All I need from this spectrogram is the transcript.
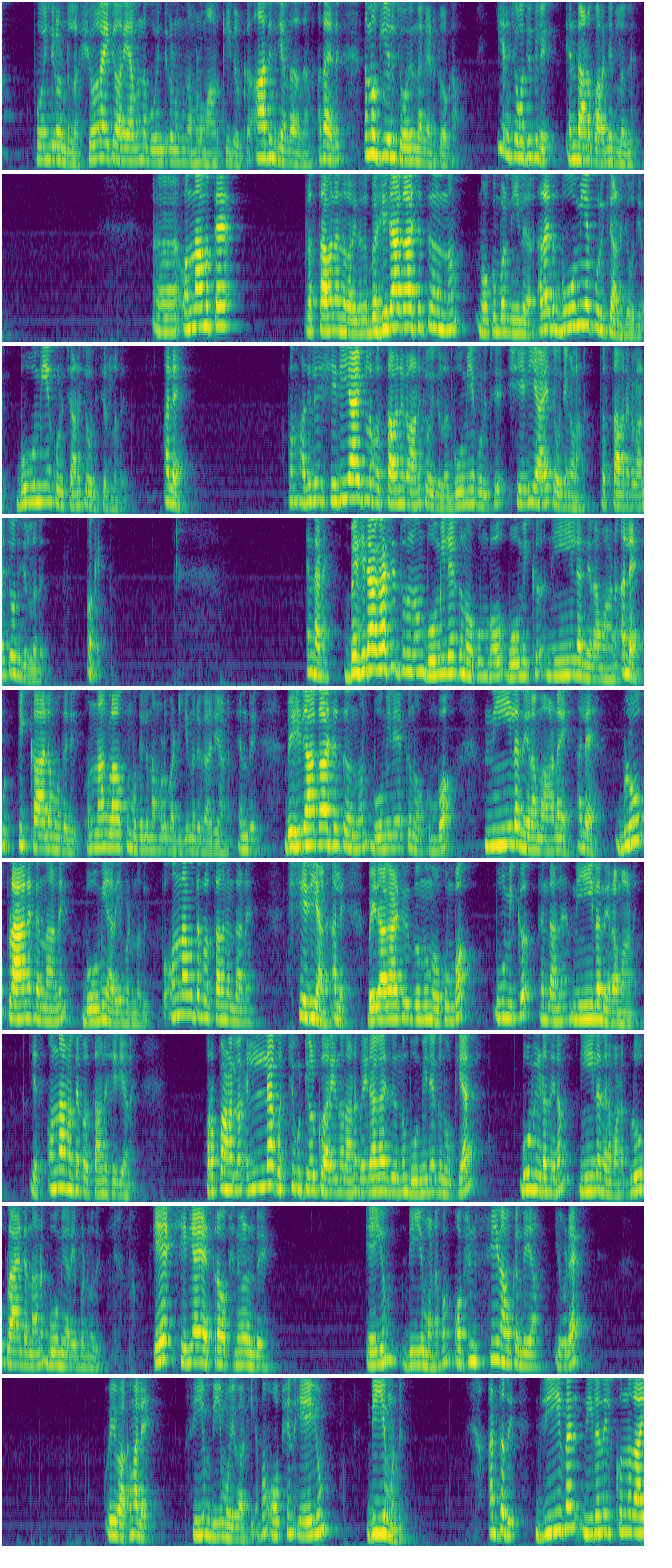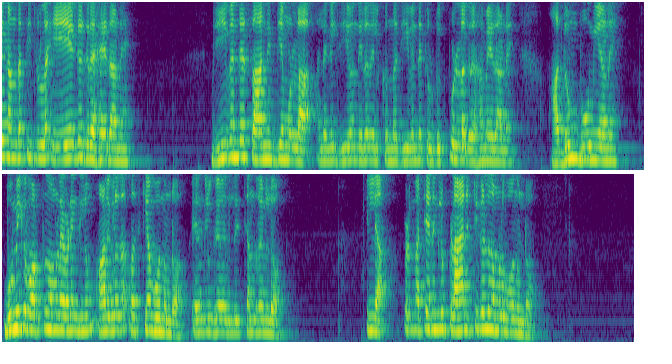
പോയിന്റുകളുണ്ടല്ലോ. ഷുവറായിട്ടും അറിയാവുന്ന പോയിന്റുകളൊന്ന് നമ്മൾ മാർക്ക് ചെയ്ത് വെക്കുക. ആദ്യം ചെയ്യേണ്ടത് അതാണ്. അതായത് നമുക്ക് ഈ ഒരു ചോദ്യം തന്നെ എടുത്തു നോക്കാം. ഈ ഒരു ചോദ്യത്തിൽ എന്താണ് പറഞ്ഞിട്ടുള്ളത്? ഒന്നാമത്തെ പ്രസ്താവന എന്ന് പറയുന്നത് ബഹിരാകാശത്ത് നിന്നും നോക്കുമ്പോൾ നീല നിറം അതായത് ഭൂമിയെക്കുറിച്ചാണ് ചോദ്യം. ഭൂമിയെക്കുറിച്ചാണ് ചോദിച്ചിട്ടുള്ളത്. അല്ലേ? അപ്പം അതിൽ ശരിയായിട്ടുള്ള പ്രസ്താവനകളാണ് ചോദിച്ചിട്ടുള്ളത്. ഭൂമിയെക്കുറിച്ച് ശരിയായ ചോദ്യങ്ങളാണ് പ്രസ്താവനകളാണ് ചോദിച്ചിട്ടുള്ളത്. ഓക്കെ. എന്താണ്? ബഹിരാകാശത്ത് നിന്നും ഭൂമിയിലേക്ക് നോക്കുമ്പോൾ ഭൂമിക്ക് നീല നിറമാണ് അല്ലേ? കുട്ടിക്കാലം മുതൽ ഒന്നാം ക്ലാസ് മുതൽ നമ്മൾ പഠിക്കുന്ന ഒരു കാര്യമാണ്. എന്ത്? ബഹിരാകാശത്ത് നിന്നും ഭൂമിയിലേക്ക് നോക്കുമ്പോൾ നീല നിറമാണ് അല്ലേ? ബ്ലൂ പ്ലാനറ്റ് എന്നാണ് ഭൂമി അറിയപ്പെടുന്നത്. ഇപ്പോൾ ഒന്നാമത്തെ പ്രസ്താവന എന്താണ്? ശരിയാണ് അല്ലേ? ബഹിരാകാശത്ത് നിന്ന് നോക്കുമ്പോൾ ഭൂമിക്ക് എന്താണ്? നീല നിറമാണ് യെസ് ഒന്നാമത്തെ പ്രസ്താവന ശരിയാണ്. ഉറപ്പാണല്ലോ എല്ലാ കൊച്ചു കുട്ടികൾക്കും അറിയുന്നതാണ് ബഹിരാകാശത്ത് നിന്നും ഭൂമിയിലേക്ക് നോക്കിയാൽ ഭൂമിയുടെ നിറം നീല നിറമാണ് ബ്ലൂ പ്ലാനറ്റ് എന്നാണ് ഭൂമി അറിയപ്പെടുന്നത്. എ ശരിയായ എത്ര ഓപ്ഷനുകളുണ്ട് എയും ഡിയുമാണ് അപ്പം ഓപ്ഷൻ സി നമുക്ക് എന്ത് ചെയ്യാം? ഇവിടെ ഒഴിവാക്കാം അല്ലേ സിയും ബിയും ഒഴിവാക്കി. അപ്പം ഓപ്ഷൻ എയും ഡിയും ഉണ്ട്. അടുത്തത് ജീവൻ നിലനിൽക്കുന്നതായി കണ്ടെത്തിയിട്ടുള്ള ഏക ഗ്രഹം ഏതാണ്? ജീവന്റെ സാന്നിധ്യമുള്ള അല്ലെങ്കിൽ ജീവൻ നിലനിൽക്കുന്ന ജീവന്റെ തുടുപ്പുള്ള ഗ്രഹം ഏതാണ്? അതും ഭൂമിയാണ്. ഭൂമിക്ക് പുറത്ത് നമ്മൾ എവിടെയെങ്കിലും ആളുകൾ വസിക്കാൻ പോകുന്നുണ്ടോ? ഏതെങ്കിലും ഗ്രഹത്തിൽ ചന്ദ്രനിലോ? ഇല്ല. അപ്പോൾ മറ്റേതെങ്കിലും പ്ലാനറ്റുകൾ നമ്മൾ പോകുന്നുണ്ടോ?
